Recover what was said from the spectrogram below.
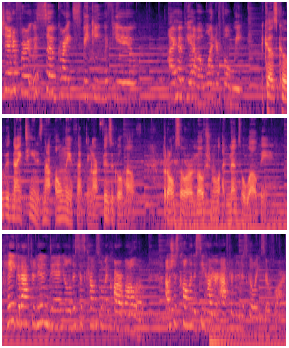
Jennifer, it was so great speaking with you. I hope you have a wonderful week. Because COVID 19 is not only affecting our physical health, but also our emotional and mental well being. Hey, good afternoon, Daniel. This is Councilman Caraballo. I was just calling to see how your afternoon is going so far.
